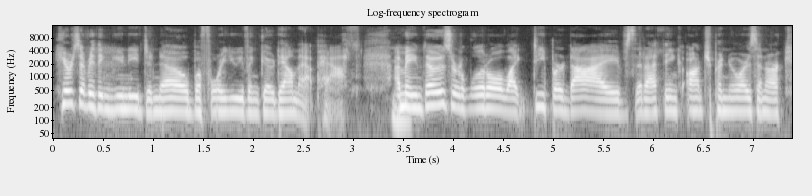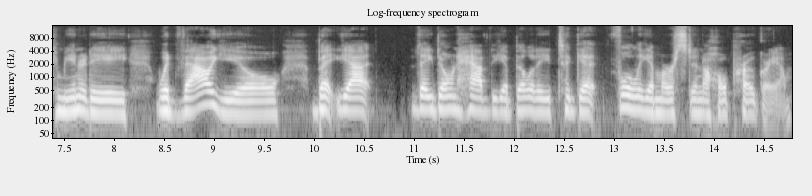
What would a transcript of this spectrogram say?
here's everything you need to know before you even go down that path. I mm-hmm. mean, those are little like deeper dives that I think entrepreneurs in our community would value, but yet they don't have the ability to get fully immersed in a whole program.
